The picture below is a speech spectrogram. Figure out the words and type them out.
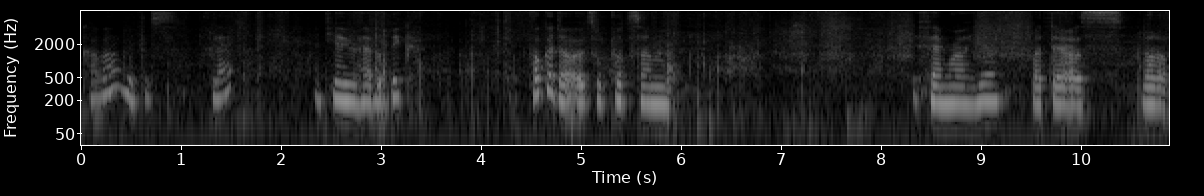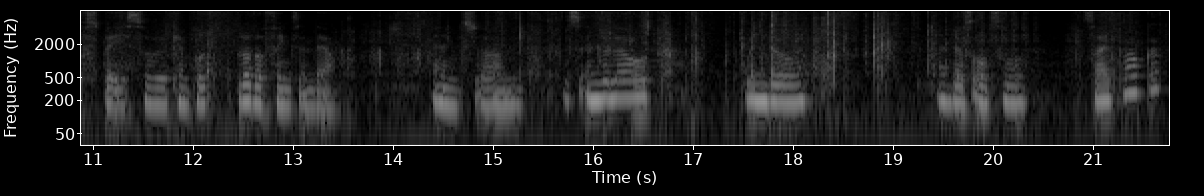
cover with this flap and here you have a big pocket. I also put some ephemera here, but there's a lot of space so you can put a lot of things in there. And um, this envelope, window, and there's also side pocket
